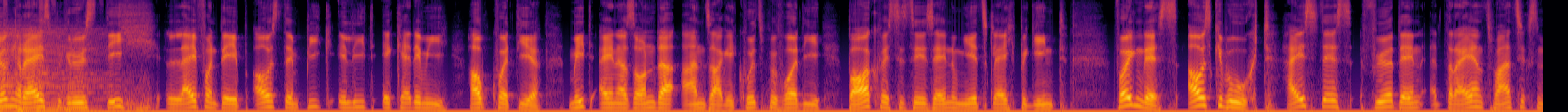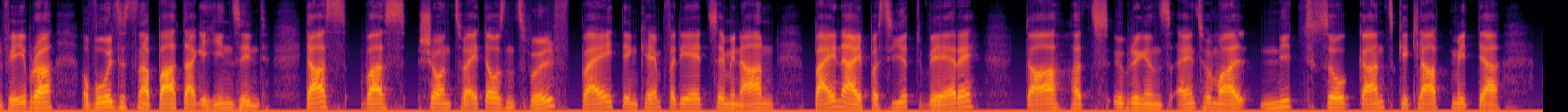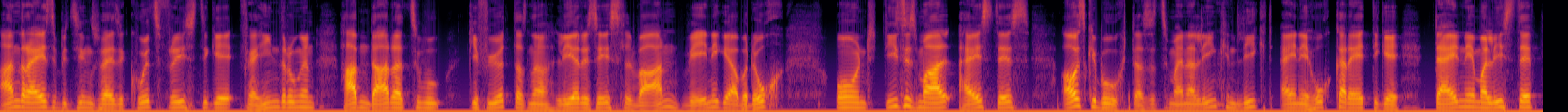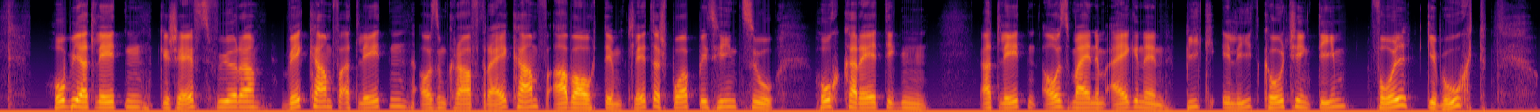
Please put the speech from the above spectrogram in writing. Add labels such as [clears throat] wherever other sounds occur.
Jürgen Reis begrüßt dich live on tape aus dem Peak Elite Academy Hauptquartier mit einer Sonderansage, kurz bevor die PowerQuest Sendung jetzt gleich beginnt. Folgendes, ausgebucht heißt es für den 23. Februar, obwohl es jetzt noch ein paar Tage hin sind. Das, was schon 2012 bei den Kämpferdiät-Seminaren beinahe passiert wäre, da hat es übrigens ein, zwei Mal nicht so ganz geklappt mit der Anreise bzw. kurzfristige Verhinderungen haben da dazu geführt, dass noch leere Sessel waren, wenige aber doch. Und dieses Mal heißt es ausgebucht. Also zu meiner Linken liegt eine hochkarätige Teilnehmerliste. Hobbyathleten, Geschäftsführer, Wettkampfathleten aus dem Kraft-3-Kampf, aber auch dem Klettersport bis hin zu hochkarätigen Athleten aus meinem eigenen Big Elite Coaching Team voll gebucht.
